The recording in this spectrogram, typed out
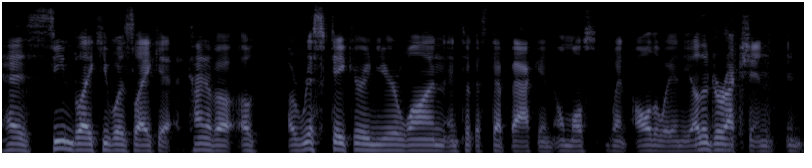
has seemed like he was like a, kind of a, a, a risk taker in year one and took a step back and almost went all the way in the other direction and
